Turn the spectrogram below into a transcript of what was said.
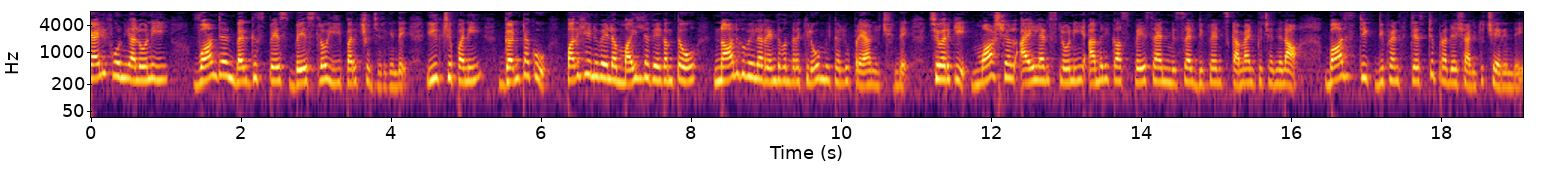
కాలిఫోర్నియాలోని వాండెన్బెర్గ్ స్పేస్ బేస్లో ఈ పరీక్ష జరిగింది. ఈ క్షిపణి గంటకు పదిహేను వేల మైళ్ళ వేగంతో నాలుగు వేల రెండు వందల కిలోమీటర్లు ప్రయాణించింది. చివరికి మార్షల్ ఐలాండ్స్లోని America space and missile defence కమాండ్కు చెందిన బాలిస్టిక్ డిఫెన్స్ టెస్ట్ ప్రదేశానికి చేరింది.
